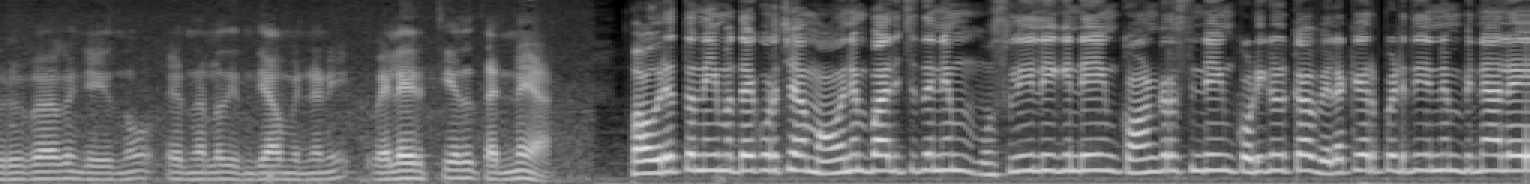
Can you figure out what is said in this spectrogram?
ദുരുപയോഗം ചെയ്യുന്നു എന്നുള്ളത് ഇന്ത്യ മുന്നണി വിലയിരുത്തിയത് തന്നെയാണ്. പൗരത്വ നിയമത്തെക്കുറിച്ച് മൗനം പാലിച്ചതിനും മുസ്ലിം ലീഗിന്റെയും കോൺഗ്രസിന്റെയും കൊടികൾക്ക് വിലക്കേർപ്പെടുത്തിയതിനും പിന്നാലെ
